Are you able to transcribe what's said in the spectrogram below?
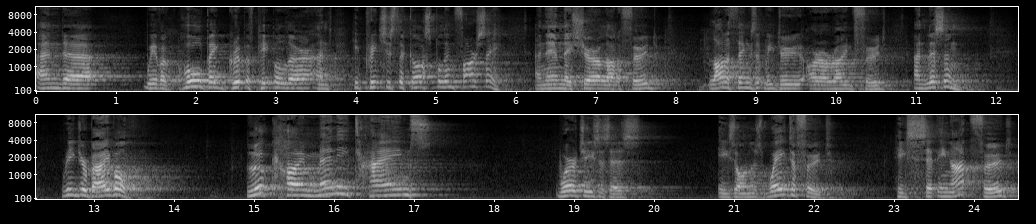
And uh, we have a whole big group of people there, and he preaches the gospel in Farsi. And then they share a lot of food. A lot of things that we do are around food. And listen, read your Bible. Look how many times where Jesus is, he's on his way to food. He's sitting at food,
